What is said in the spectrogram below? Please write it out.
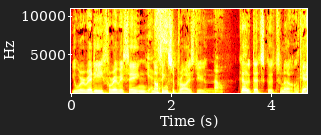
You were ready for everything. Yes. Nothing surprised you. No. Good. That's good to know. Okay.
